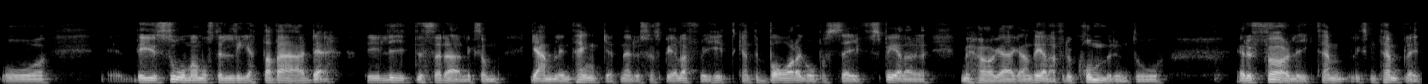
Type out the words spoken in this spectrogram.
och eh, det är ju så man måste leta värde. Det är lite sådär liksom gambling-tänket när du ska spela free hit. Du kan inte bara gå på safe-spelare med höga ägarandelar för då kommer du inte att... Är du för lik tem, liksom template,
